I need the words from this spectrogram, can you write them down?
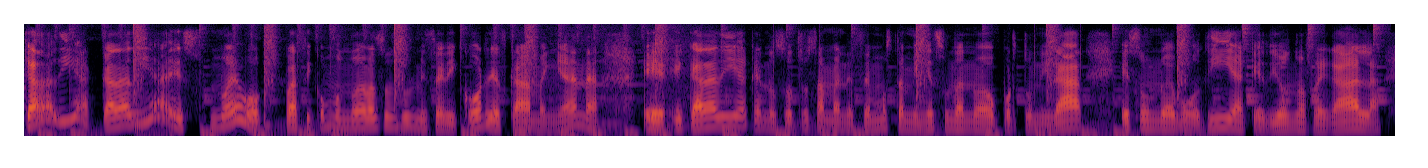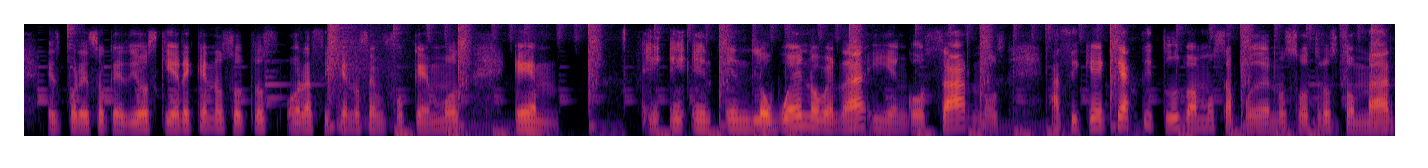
cada día, cada día es nuevo, así como nuevas son sus misericordias cada mañana. Eh, y cada día que nosotros amanecemos también es una nueva oportunidad, es un nuevo día que Dios nos regala. Es por eso que Dios quiere que nosotros ahora sí que nos enfoquemos en en, lo bueno, ¿verdad? Y en gozarnos. Así que, ¿qué actitud vamos a poder nosotros tomar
